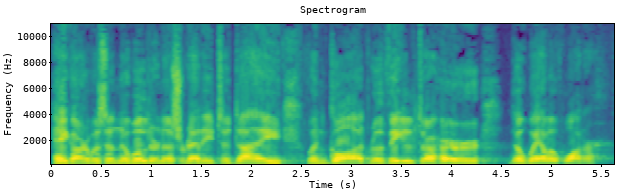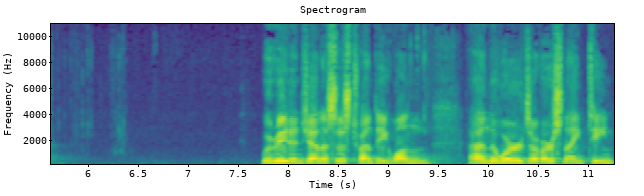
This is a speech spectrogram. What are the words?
Hagar was in the wilderness ready to die when God revealed to her the well of water. We read in Genesis 21 and the words of verse 19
